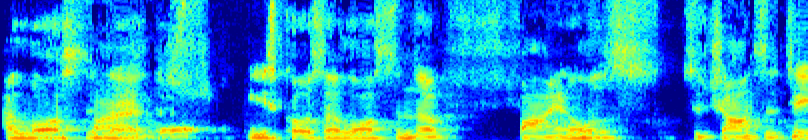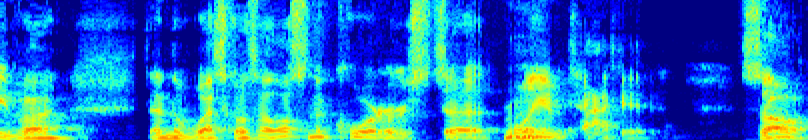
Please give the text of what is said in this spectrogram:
I lost in the, the East Coast. I lost in the finals to John Sateva. Then the West Coast, I lost in the quarters to William Tackett. So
